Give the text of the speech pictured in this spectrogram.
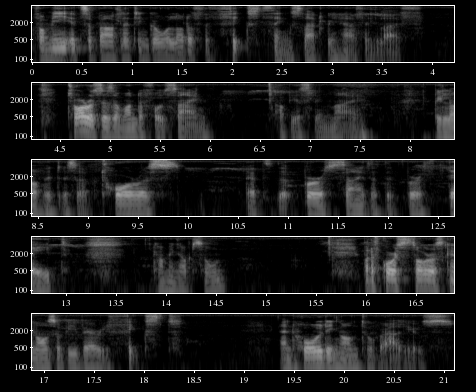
For me, it's about letting go a lot of the fixed things that we have in life. Taurus is a wonderful sign. Obviously, my beloved is a Taurus at the birth sign, at the birth date, coming up soon. But of course, Taurus can also be very fixed and holding on to values.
